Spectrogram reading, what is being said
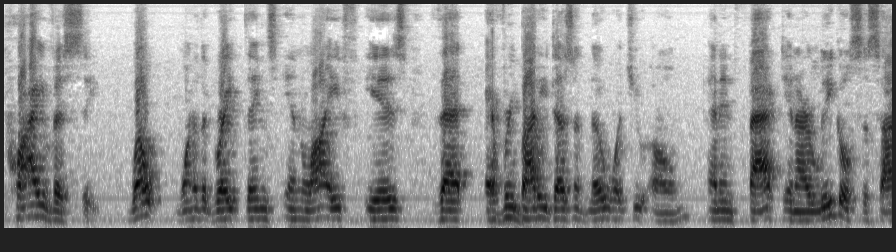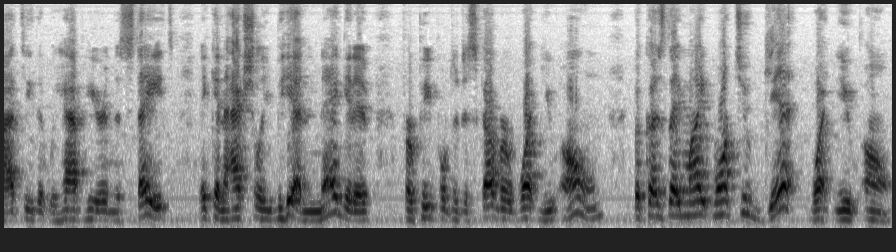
privacy. Well, one of the great things in life is that everybody doesn't know what you own. And in fact, in our legal society that we have here in the States, it can actually be a negative for people to discover what you own because they might want to get what you own.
